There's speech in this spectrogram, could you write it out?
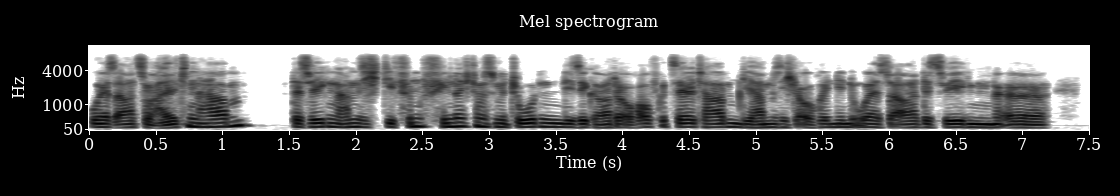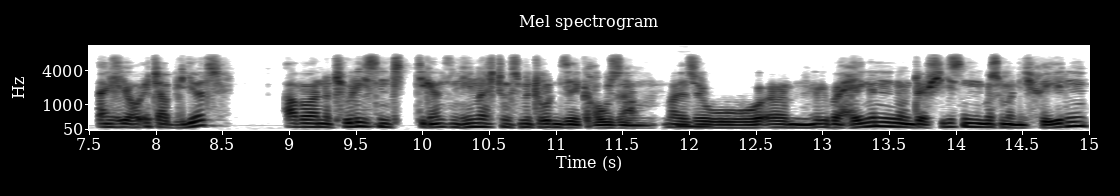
USA zu halten haben. Deswegen haben sich die fünf Hinrichtungsmethoden, die Sie gerade auch aufgezählt haben, die haben sich auch in den USA deswegen äh, eigentlich auch etabliert. Aber natürlich sind die ganzen Hinrichtungsmethoden sehr grausam. Also ähm, über Hängen und Erschießen muss man nicht reden.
